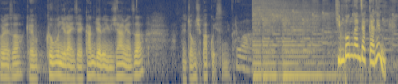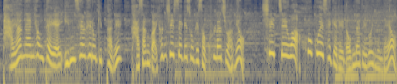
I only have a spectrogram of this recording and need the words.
그래서 결국 그분이랑 이제 관계를 유지하면서 네, 조금씩 받고 있습니다. 김봉관 작가는 다양한 형태의 인쇄 회로 기판을 가상과 현실 세계 속에서 콜라주하며 실제와 허구의 세계를 넘나들고 있는데요.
